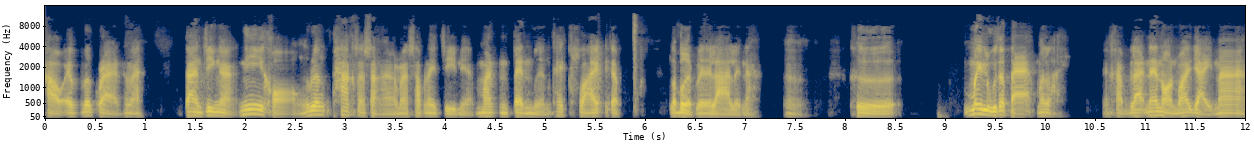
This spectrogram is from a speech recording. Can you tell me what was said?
ข่าว Evergrande ใช่ไหม แต่จริงอะนี่ของเรื่องภาคอสังหาริมทรัพย์ในจีนเนี่ย มันเป็นเหมือนคล้ายๆกับระเบิดเวลาเลยนะเออ คือไม่รู้จะแตกเมื่อไหร่นะครับ และแน่นอนว่าใหญ่มาก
